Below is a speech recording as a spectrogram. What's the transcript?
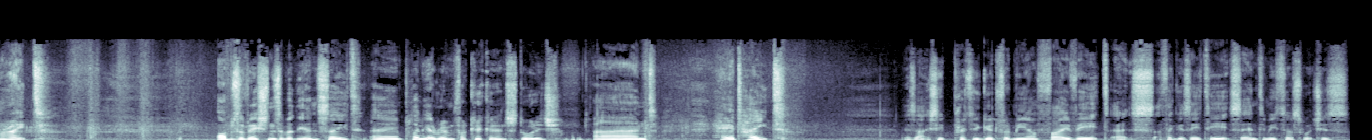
Right. Observations about the inside. Um, plenty of room for cooking and storage. And head height is actually pretty good for me. I'm 5'8 and it's, I think it's 88 centimetres, which is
